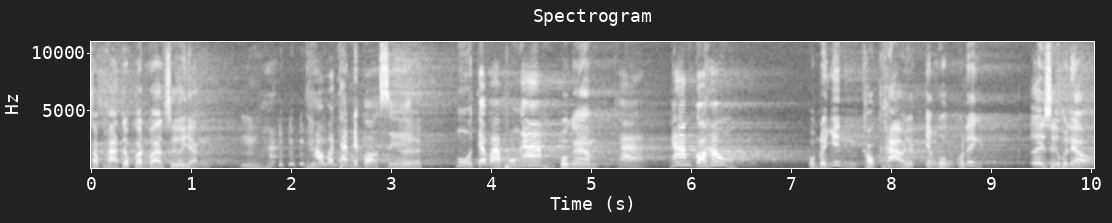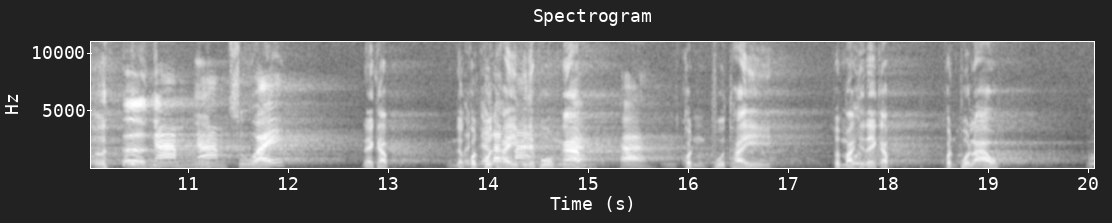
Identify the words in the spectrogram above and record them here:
สัมผัสเจ้าก่อนว่าซื้ออย่างอืม เฮาว่าท่านได้บอกซื้อเออ หูแต่ว่าผู้งาม ผู้งาม ค่ะ งามก็เฮา ผมได้ยินข่าวๆยังยังงงคนเล่เอ้ยซื้อไปแล้วเออเออ งาม งาม สวยนะครับแต่คนผู้ไทยมีแต่ภูมิงาม ค่ะ คนผู้ไทยส่วนมากจะได้ครับ คนผู้เล่าวผู้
